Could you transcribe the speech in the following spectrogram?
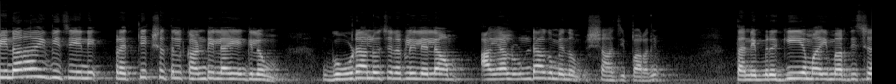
പിണറായി വിജയനെ പ്രത്യക്ഷത്തിൽ കണ്ടില്ല എങ്കിലും ഗൂഢാലോചനകളിലെല്ലാം അയാൾ ഉണ്ടാകുമെന്നും ഷാജി പറഞ്ഞു. തന്നെ മൃഗീയമായി മർദ്ദിച്ച്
